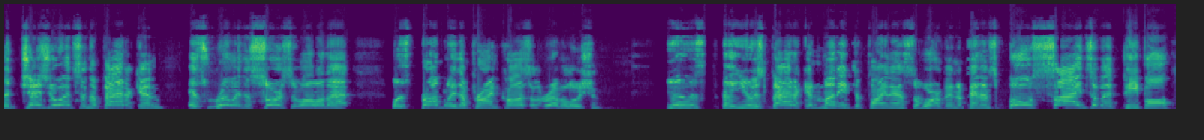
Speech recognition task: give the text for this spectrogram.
the Jesuits, and the Vatican, is really the source of all of that, was probably the prime cause of the revolution. Used, they used Vatican money to finance the War of Independence. Both sides of it, people.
